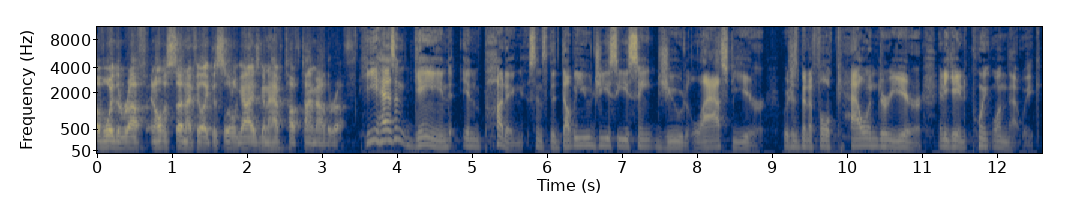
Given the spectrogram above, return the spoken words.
avoid the rough, and all of a sudden, I feel like this little guy is going to have tough time out of the rough. He hasn't gained in putting since the WGC St. Jude last year, which has been a full calendar year, and he gained 0.1 that week.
